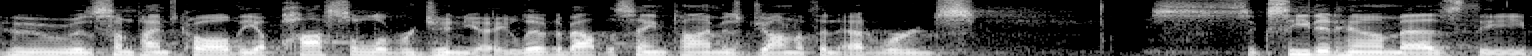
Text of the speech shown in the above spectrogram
who is sometimes called the Apostle of Virginia. He lived about the same time as Jonathan Edwards, succeeded him as the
